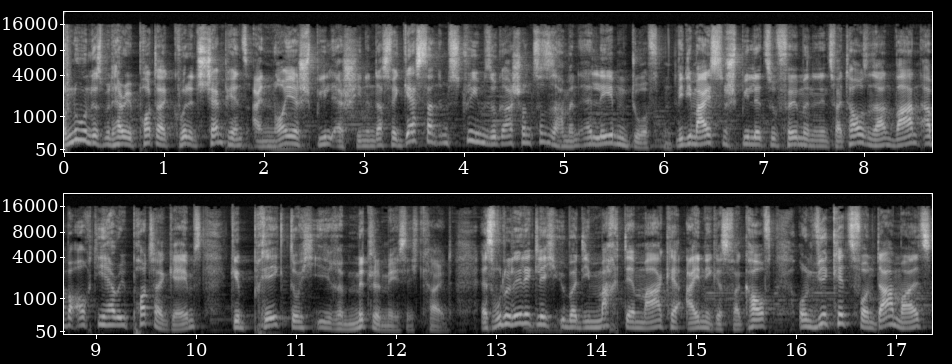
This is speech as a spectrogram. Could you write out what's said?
Und nun ist mit Harry Potter Quidditch Champions ein neues Spiel erschienen, das wir gestern im Stream sogar schon zusammen erleben durften. Wie die meisten Spiele zu Filmen in den 2000ern waren aber auch die Harry Potter Games geprägt durch ihre Mittelmäßigkeit. Es wurde lediglich über die Macht der Marke einiges verkauft und wir Kids von damals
